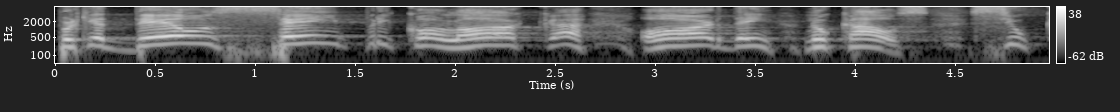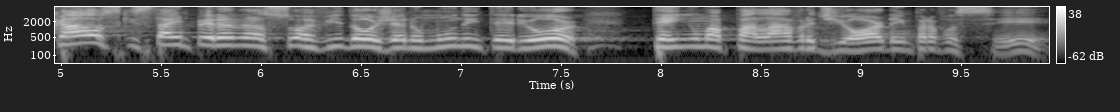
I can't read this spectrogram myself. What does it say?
porque Deus sempre coloca ordem no caos. Se o caos que está imperando na sua vida hoje é no mundo interior, tem uma palavra de ordem para você.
